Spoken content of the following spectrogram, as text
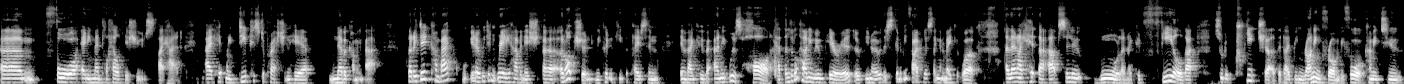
um, for any mental health issues I had. I had hit my deepest depression here, never coming back. But I did come back. You know, we didn't really have an uh, an option. We couldn't keep the place in in Vancouver, and it was hard. I had the little honeymoon period of, you know, this is going to be fabulous. I'm going to make it work, and then I hit that absolute wall and I could feel that sort of creature that I'd been running from before coming to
